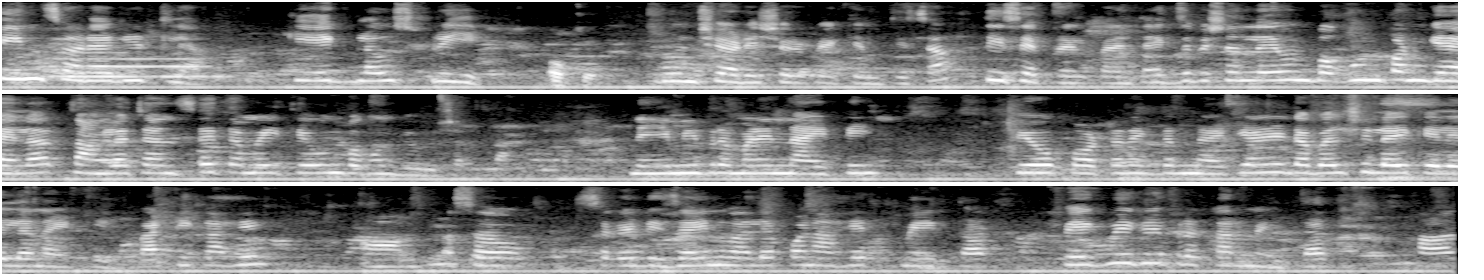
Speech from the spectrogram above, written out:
तीन साड्या घेतल्या की एक ब्लाऊज फ्री आहे ओके. दोनशे अडीचशे रुपये किमतीचा तीस एप्रिलपर्यंत. एक्झिबिशनला येऊन बघून पण घ्यायला चांगला चान्स आहे त्यामुळे इथे येऊन बघून घेऊ शकता. नेहमीप्रमाणे नाईटी प्युअर कॉटन एकदम नाईटी आणि डबल शिलाई केलेल्या नाईटी बाटिक आहे. असं सगळे डिझाईनवाल्या पण आहेत मिळतात. वेगवेगळे प्रकार मिळतात. हा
